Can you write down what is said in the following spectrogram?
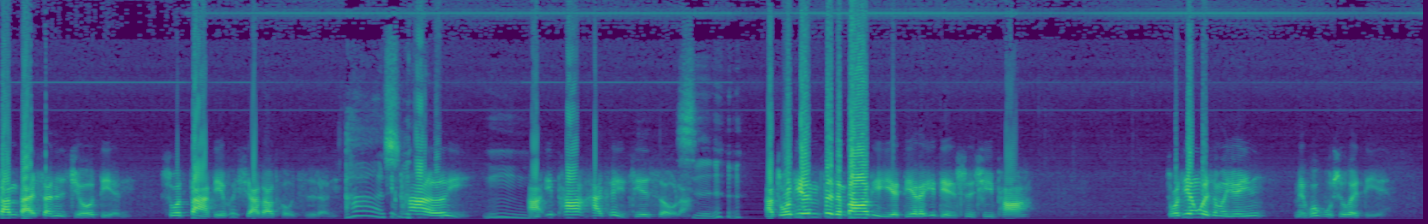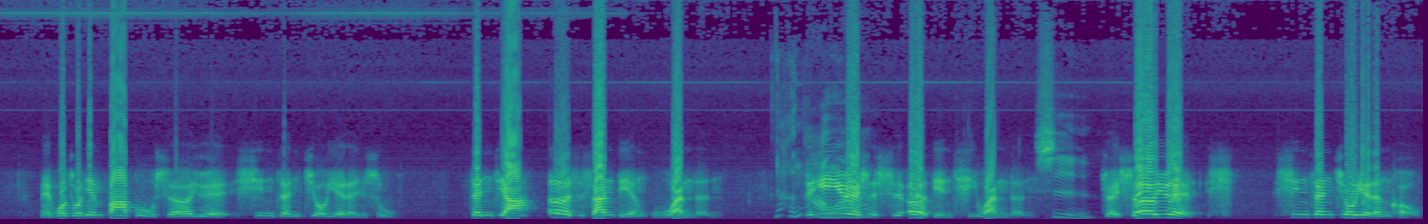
三百三十九点，说大跌会吓到投资人啊，一趴而已，嗯，啊，一趴还可以接受啦。是，啊，昨天费城半导体也跌了一点四七趴。昨天为什么原因？美国股市会跌？美国昨天发布十二月新增就业人数增加二十三点五万人，这一月是十二点七万人，是，所以十二月新增就业人口。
